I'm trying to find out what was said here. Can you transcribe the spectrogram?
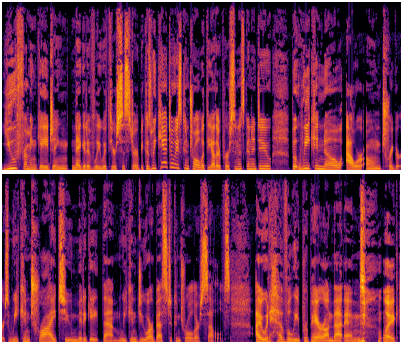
you from engaging negatively with your sister? Because we can't always control what the other person is going to do, but we can know our own triggers. We can try to mitigate them. We can do our best to control ourselves. I would heavily prepare on that end. like,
